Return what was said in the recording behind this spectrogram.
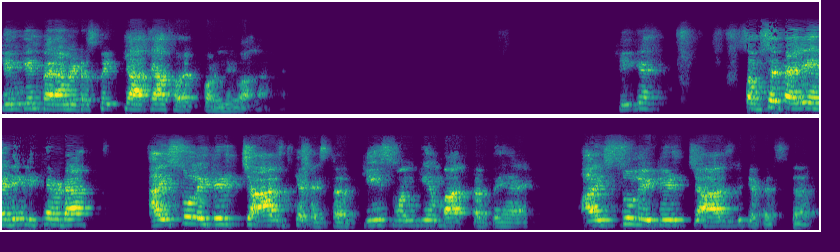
किन किन पैरामीटर्स पे क्या क्या फ़र्क पड़ने वाला है? ठीक है? सबसे पहले हेडिंग लिखे बेटा isolated charge capacitor case one की हम बात करते हैं isolated charge capacitor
